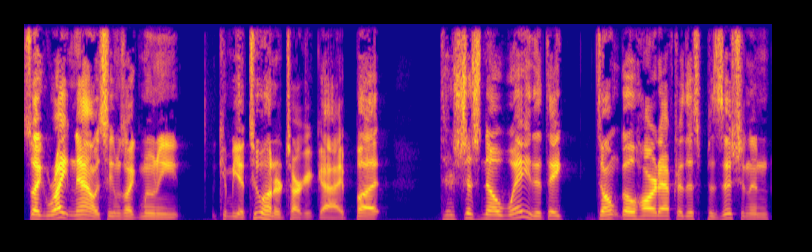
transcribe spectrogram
So like right now, it seems like Mooney can be a 200 target guy, but there's just no way that they don't go hard after this position in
